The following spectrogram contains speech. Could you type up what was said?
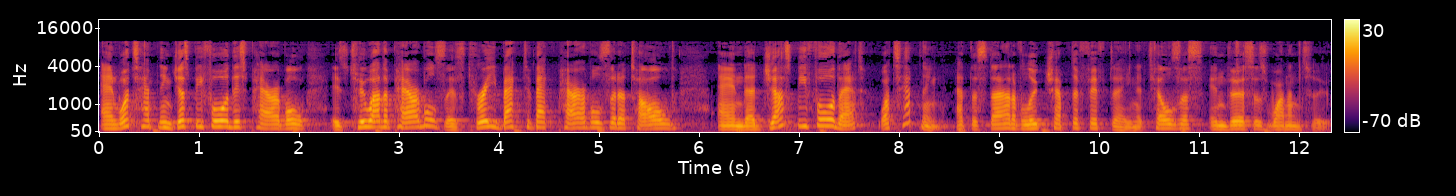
And what's happening just before this parable is two other parables. There's three back to back parables that are told. And uh, just before that, what's happening? At the start of Luke chapter 15, it tells us in verses 1 and 2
